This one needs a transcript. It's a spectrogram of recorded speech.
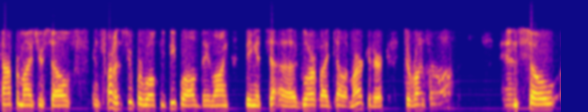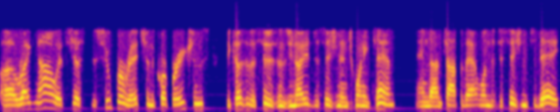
compromise yourself in front of super wealthy people all day long, being a te- uh, glorified telemarketer to run for office. And so, uh, right now, it's just the super rich and the corporations, because of the Citizens United decision in 2010, and on top of that one, the decision today,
